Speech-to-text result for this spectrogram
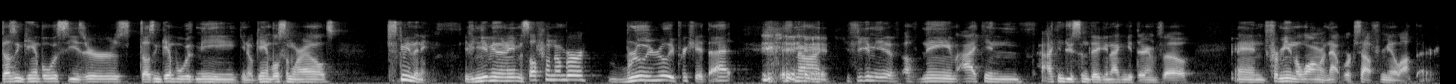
doesn't gamble with Caesars, doesn't gamble with me. You know, gamble somewhere else. Just give me the name. If you can give me their name and cell phone number, really, really appreciate that. If not, if you give me a, a name, I can I can do some digging. I can get their info, and for me in the long run, that works out for me a lot better.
